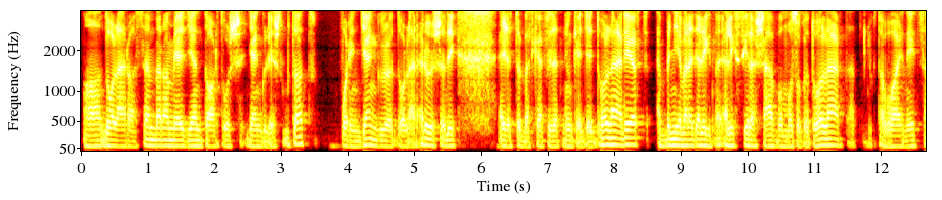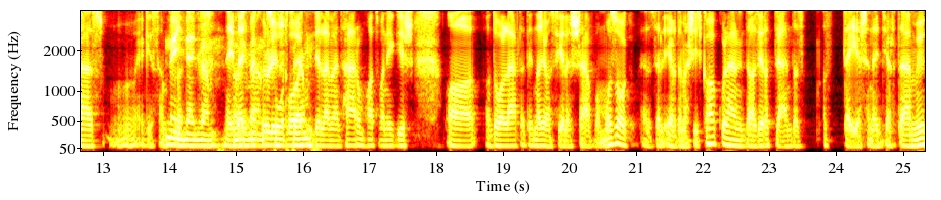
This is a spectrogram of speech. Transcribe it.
a dollárral szemben, ami egy ilyen tartós gyengülést mutat forint gyengül, dollár erősödik, egyre többet kell fizetnünk egy-egy dollárért. Ebben nyilván egy elég, elég széles sávban mozog a dollár, tehát mondjuk tavaly 400 egészen 440, 440 körül is volt, idén lement 360-ig is a, a dollár, tehát egy nagyon széles sávban mozog, ezzel érdemes így kalkulálni, de azért a trend az az teljesen egyértelmű,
